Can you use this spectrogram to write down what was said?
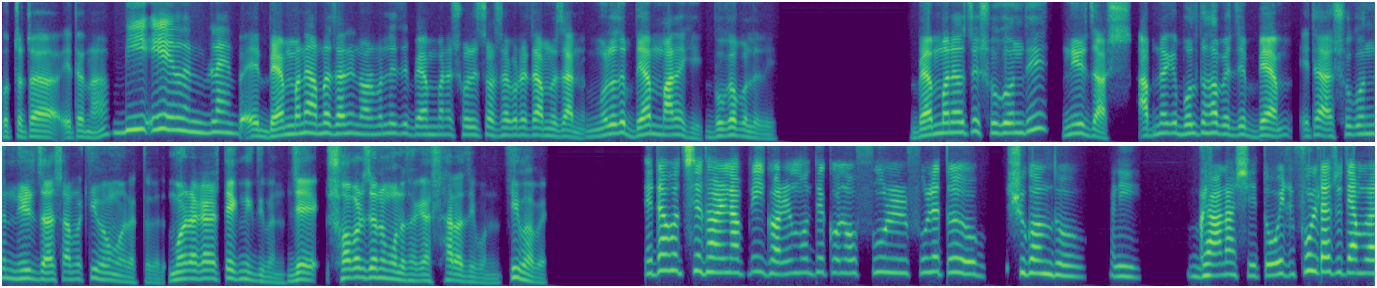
উত্তরটা এটা না। বি এল এম ব্যায়াম। মানে আমরা জানি নর্মালি যে ব্যায়াম মানে শরীর চর্চা করে এটা আমরা জানি। মূলত ব্যায়াম মানে কি ভোকাবুলারি ব্যায়াম মানে হচ্ছে সুগন্ধি নির্যাস। আপনাকে বলতে হবে যে ব্যায়াম, এটা সুগন্ধি নির্যাস আমরা কীভাবে মনে রাখতে পারি? মনে রাখার টেকনিক দিবেন যে সবার যেন মনে থাকে সারা জীবন। কীভাবে? এটা হচ্ছে ধরেন আপনি ঘরের মধ্যে কোনো ফুল, ফুলে তো সুগন্ধ মানে ঘ্রাণ আসে। তো ওই ফুলটা যদি আমরা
